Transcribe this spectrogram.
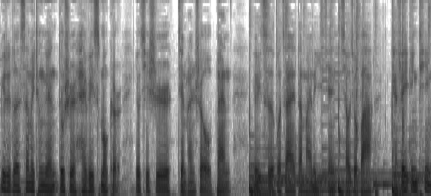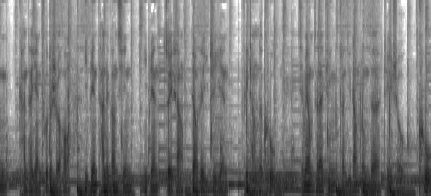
乐队的三位成员都是 Heavy Smoker，尤其是键盘手 Ben。有一次我在丹麦的一间小酒吧 Cafe Intim 看他演出的时候，一边弹着钢琴，一边嘴上叼着一支烟，非常的酷。下面我们再来听专辑当中的这一首《酷》。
